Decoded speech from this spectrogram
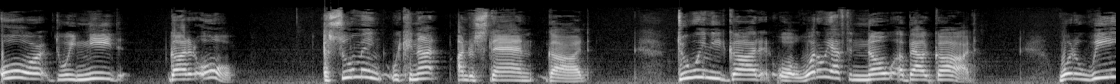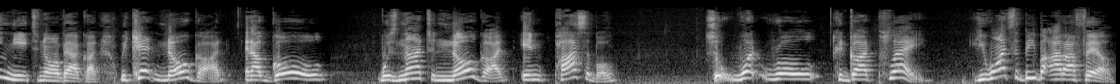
Or do we need God at all? Assuming we cannot understand God, do we need God at all? What do we have to know about God? What do we need to know about God? We can't know God, and our goal was not to know God, impossible. So, what role could God play? He wants to be Ba'arafel.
